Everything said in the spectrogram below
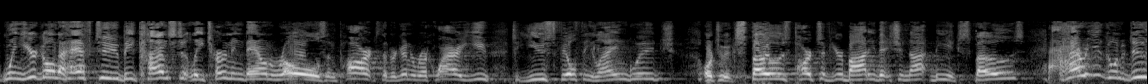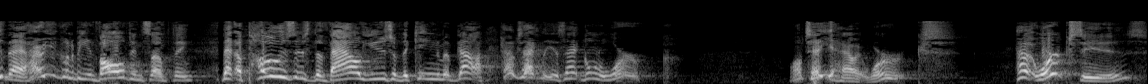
when you're going to have to be constantly turning down roles and parts that are going to require you to use filthy language or to expose parts of your body that should not be exposed? How are you going to do that? How are you going to be involved in something that opposes the values of the kingdom of God? How exactly is that going to work? Well, I'll tell you how it works. How it works is,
